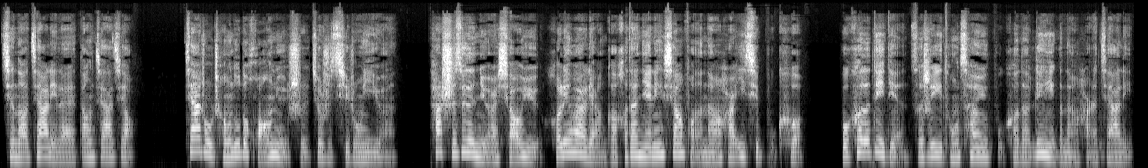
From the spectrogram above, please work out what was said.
请到家里来当家教。家住成都的黄女士就是其中一员。她十岁的女儿小雨和另外两个和她年龄相仿的男孩一起补课，补课的地点则是一同参与补课的另一个男孩的家里。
